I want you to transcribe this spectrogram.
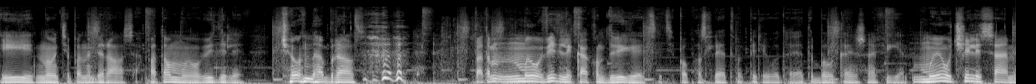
И, ну, типа, набирался. А потом мы увидели, что он набрался. Потом мы увидели, как он двигается, типа, после этого периода. Это было, конечно, офигенно. Мы учились сами.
